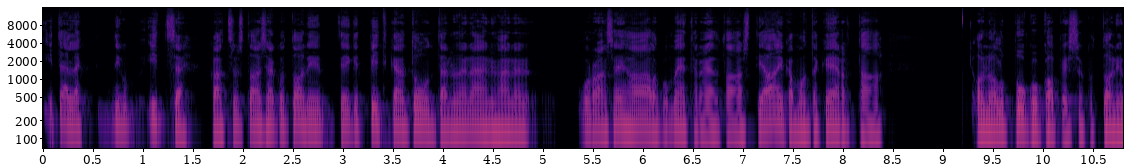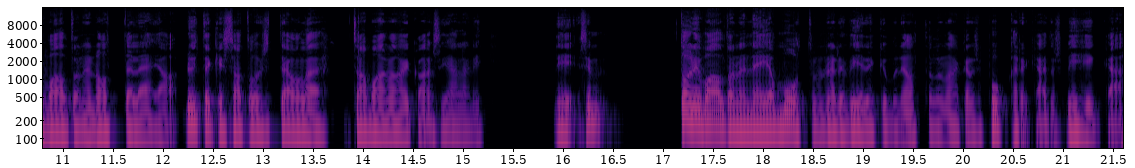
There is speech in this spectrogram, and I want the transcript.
itselle, niin kuin itse katson sitä asiaa, kun Toni tietenkin pitkään tuntenut ja nähnyt hänen uransa ihan alkumetreiltä asti. Ja aika monta kertaa on ollut pukukopissa, kun Toni Valtonen ottelee. Ja nytkin satuin sitten olemaan samaan aikaan siellä, niin, niin se Toni Valtonen ei ole muuttunut näiden 50 ottelun aikana se pukkarikäytös mihinkään.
